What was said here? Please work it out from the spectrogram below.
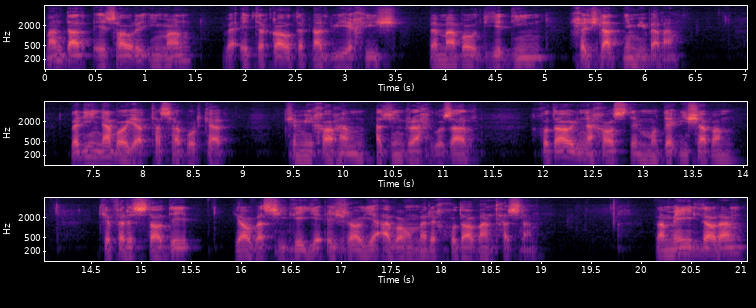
من در اظهار ایمان و اعتقاد قلبی خیش به مبادی دین خجلت نمی‌برم. ولی نباید تصور کرد که می‌خواهم از این رهگذر خدای نخواسته مدعی شوم که فرستاده یا وسیله اجرای اوامر خداوند هستم و میل دارم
